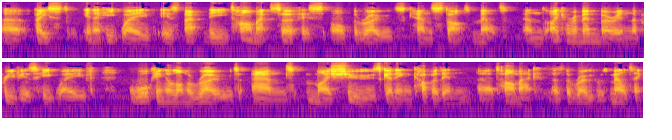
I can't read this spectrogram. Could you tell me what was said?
uh, faced in a heat wave is that the tarmac surface of the roads can start to melt. And I can remember in the previous heat wave walking along a road and my shoes getting covered in uh, tarmac as the road was melting.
